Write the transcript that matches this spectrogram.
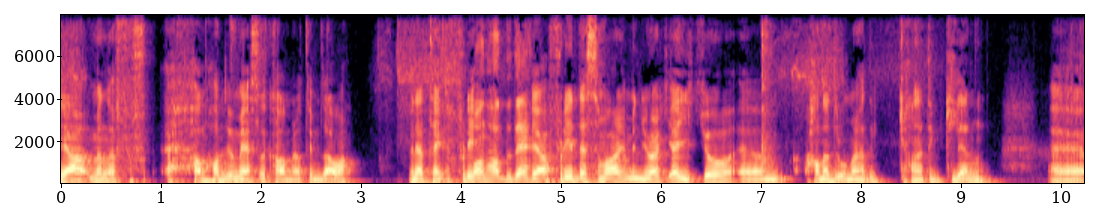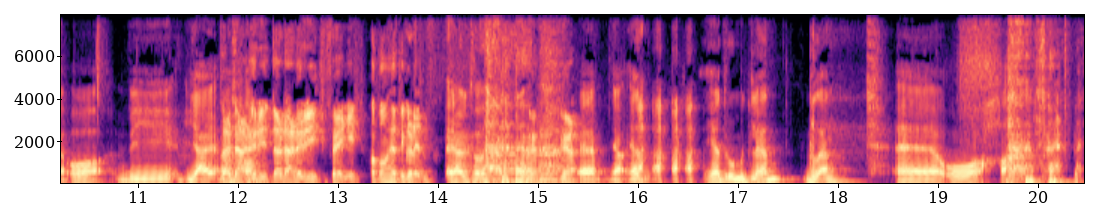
Ja, men han hadde jo med seg et kamerateam da òg. Og han hadde det? Ja, fordi det som var med New York Jeg gikk jo um, Han jeg dro med, han heter Glenn. Eh, og vi jeg, Det er, der det, det er der det ryker for Egil, at han heter Glenn. Ja, ikke sant? Ja. Eh, ja, jeg, jeg dro med Glenn. Glenn. Eh, og han Det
